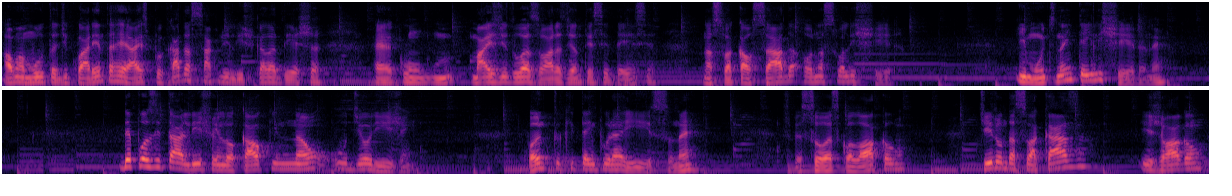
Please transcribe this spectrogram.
a uma multa de 40 reais por cada saco de lixo que ela deixa é, com mais de duas horas de antecedência na sua calçada ou na sua lixeira. E muitos nem têm lixeira, né? Depositar lixo em local que não o de origem. Quanto que tem por aí isso, né? As pessoas colocam, tiram da sua casa e jogam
